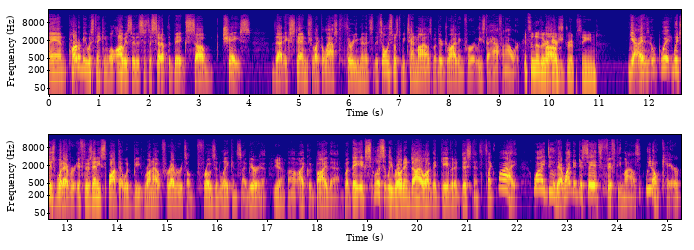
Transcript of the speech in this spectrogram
And part of me was thinking, well, obviously, this is to set up the big sub chase that extends for like the last 30 minutes. It's only supposed to be 10 miles, but they're driving for at least a half an hour. it's another um, airstrip scene. Yeah, which is whatever. If there's any spot that would be run out forever, it's a frozen lake in Siberia. Yeah. uh, I could buy that. But they explicitly wrote in dialogue that gave it a distance. It's like, why? Why do that? Why they just say it's 50 miles? We don't care.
